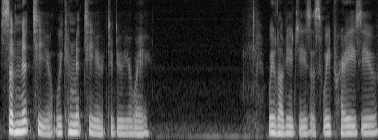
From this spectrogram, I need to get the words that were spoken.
submit to you. We commit to you to do your way. We love you, Jesus. We praise you.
